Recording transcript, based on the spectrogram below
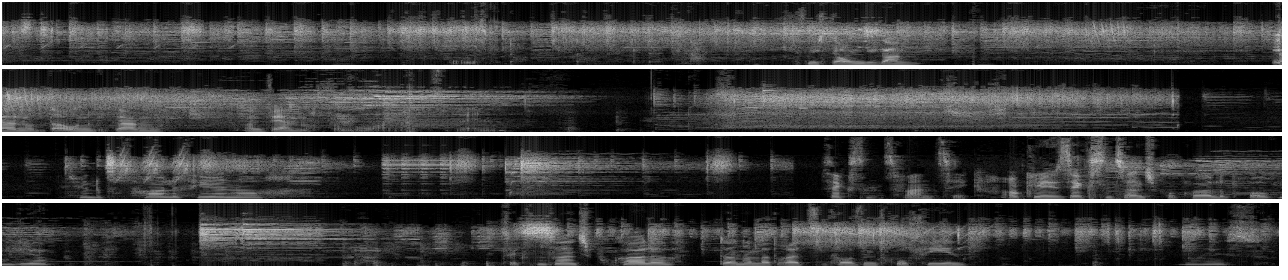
Wo ist nicht down? Nein. Ist nicht down gegangen. Er nur down gegangen. Und wir haben noch verloren, als wenn. Viele Pokale fehlen noch. 26. Okay, 26 Pokale brauchen wir. 26 Pokale. Dann haben wir 13.000 Trophäen. Nice.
